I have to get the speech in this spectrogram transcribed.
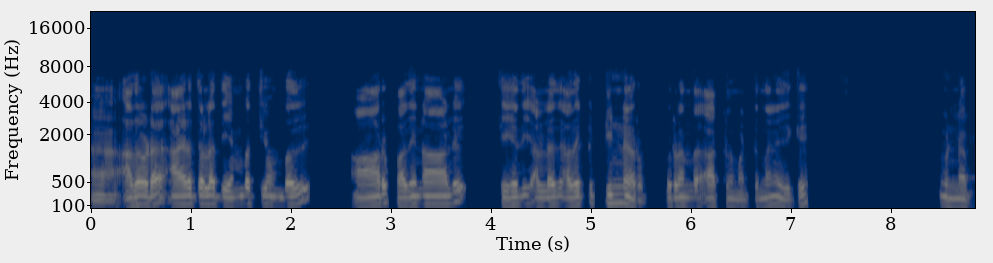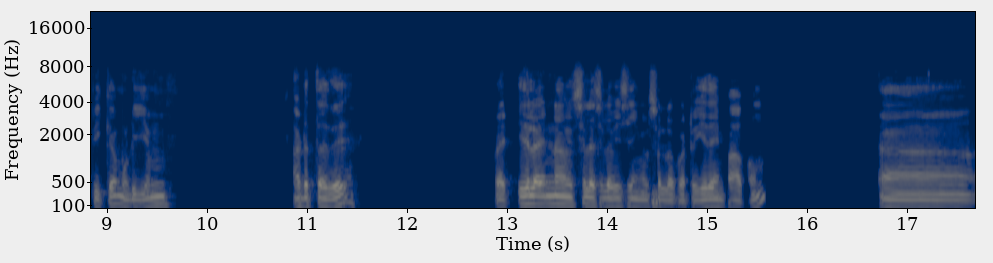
அஹ், அதோட ஆயிரத்தி தொள்ளாயிரத்தி எண்பத்தி ஒன்பது ஆறு பதினாலு தேதி அல்லது அதற்கு பின்னரும் பிறந்த ஆட்கள் மட்டும்தான் இதுக்கு விண்ணப்பிக்க முடியும். அடுத்தது ரைட் இதுல என்ன சில சில விஷயங்கள் சொல்லப்பட்டிருக்கு. இதையும் பார்ப்போம். ஆஹ்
